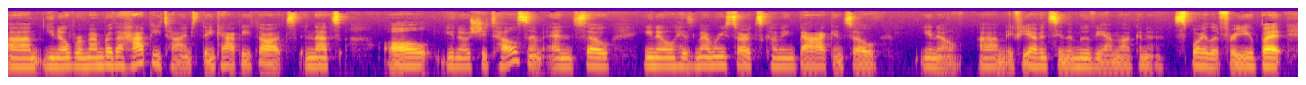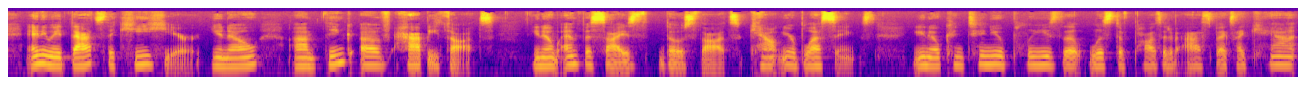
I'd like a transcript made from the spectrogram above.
um, you know, remember the happy times, think happy thoughts. And that's all, you know, she tells him. And so, you know, his memory starts coming back. And so, you know, um, if you haven't seen the movie, I'm not going to spoil it for you. But anyway, that's the key here, you know. Um, think of happy thoughts, you know, emphasize those thoughts, count your blessings, you know, continue, please, the list of positive aspects. I can't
